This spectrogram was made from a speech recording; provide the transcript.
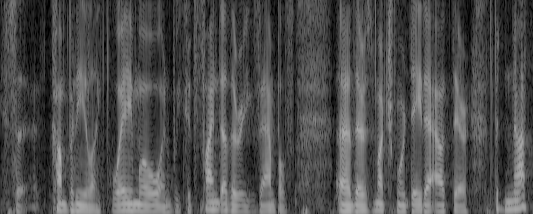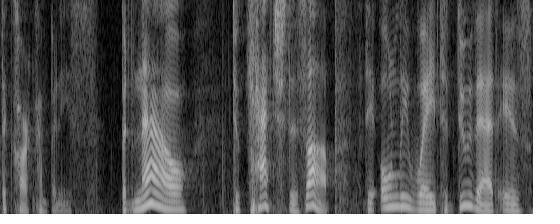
It's a company like Waymo, and we could find other examples. Uh, there's much more data out there, but not the car companies. But now, to catch this up, the only way to do that is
